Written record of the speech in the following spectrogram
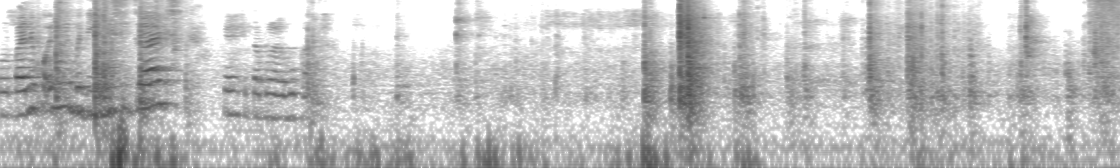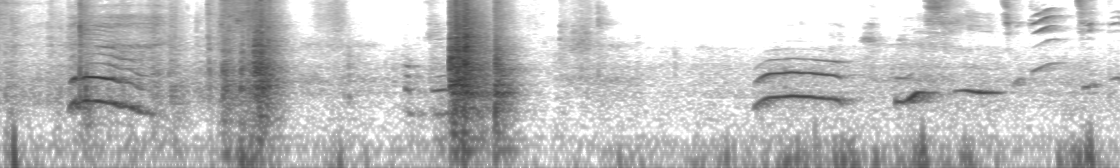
pulpennya kok ini berdiri sih guys. Oke kita mulai buka. Aduh. Kok kecil banget? Wow, puisi, citi, citi.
